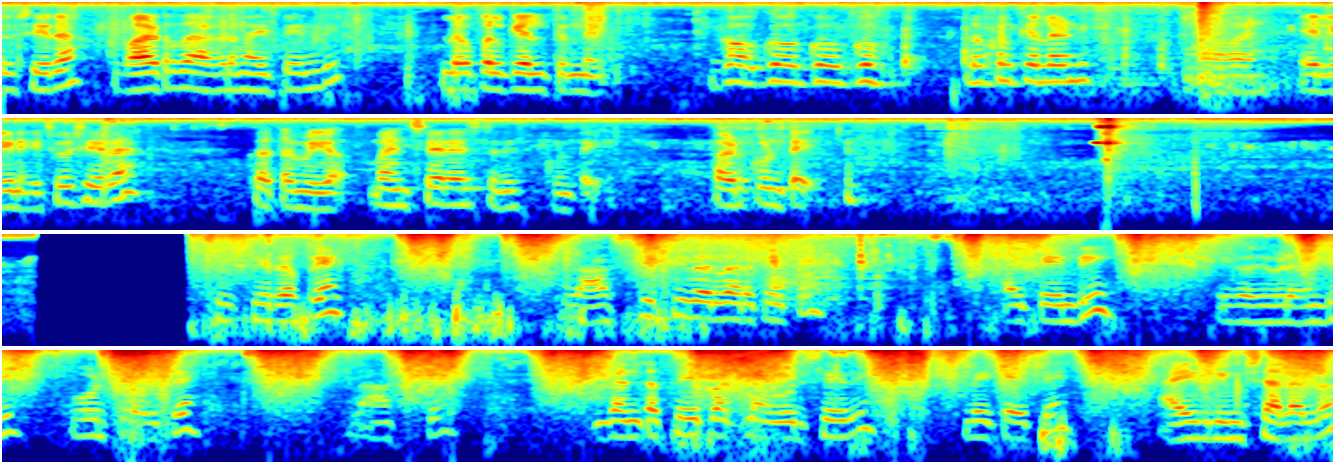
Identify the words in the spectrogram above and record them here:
చూసిరా? వాటర్ తాగడం అయిపోయింది. లోపలికి వెళ్తున్నాయి. Go go go go. లోపలికి వెళ్ళండి వెళ్ళినాయి చూసిరా కొత్త ఇక మంచిగా రెస్ట్ తీసుకుంటాయి. పడుకుంటాయి. చూసిరా ఫ్రెండ్స్ లాస్ట్ చివరి వరకు అయితే అయిపోయింది. ఇక చూడండి ఊడ్చేది అయితే లాస్ట్ గంట అట్లా ఊడ్చేది. మీకైతే ఐదు నిమిషాలలో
